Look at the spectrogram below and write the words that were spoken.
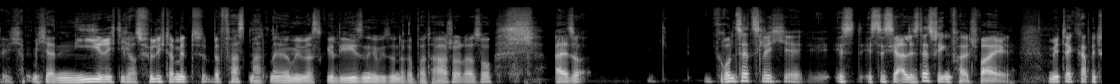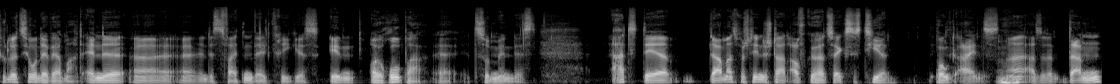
ich habe mich ja nie richtig ausführlich damit befasst. Man hat mal irgendwie was gelesen, irgendwie so eine Reportage oder so. Also grundsätzlich äh, ist, ist es ja alles deswegen falsch, weil mit der Kapitulation der Wehrmacht Ende äh, des Zweiten Weltkrieges in Europa äh, zumindest hat der damals bestehende Staat aufgehört zu existieren. Punkt eins. Mhm. Ne? Also dann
